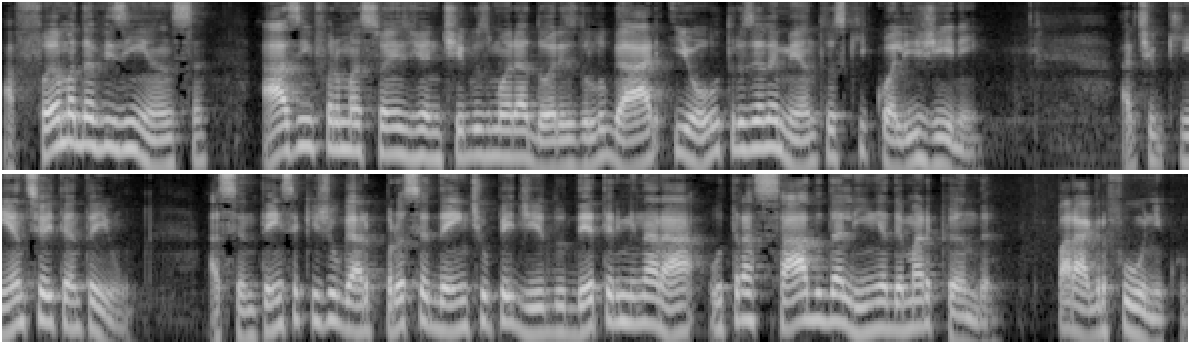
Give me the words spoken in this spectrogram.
a fama da vizinhança, as informações de antigos moradores do lugar e outros elementos que coligirem. Artigo 581. A sentença que julgar procedente o pedido determinará o traçado da linha demarcanda. Parágrafo único.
